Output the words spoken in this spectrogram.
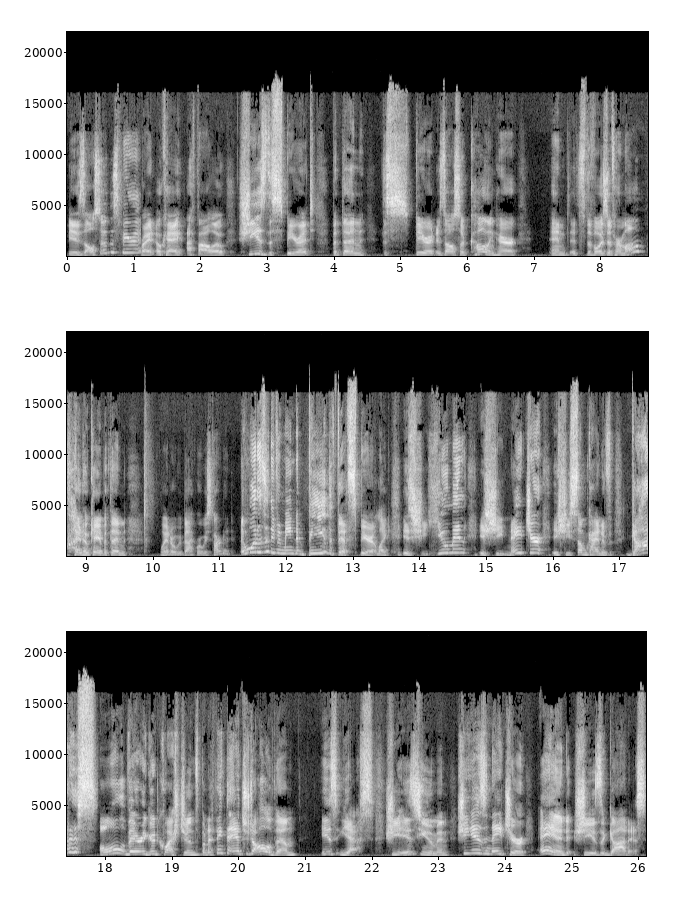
is also the spirit? Right, okay, I follow. She is the spirit, but then the spirit is also calling her, and it's the voice of her mom? Right, okay, but then Wait, are we back where we started? And what does it even mean to be the fifth spirit? Like, is she human? Is she nature? Is she some kind of goddess? All very good questions, but I think the answer to all of them is yes. She is human, she is nature, and she is a goddess.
